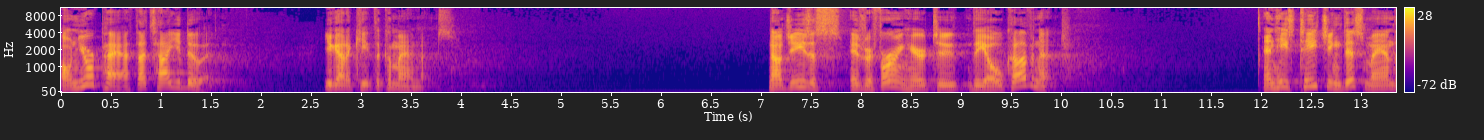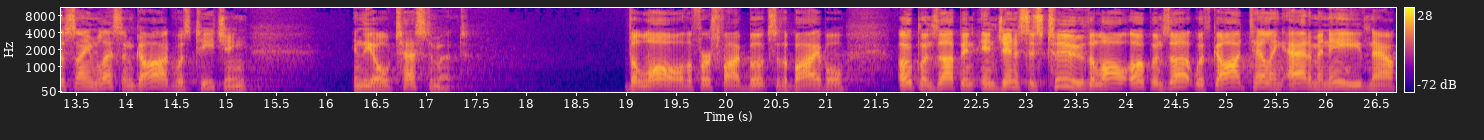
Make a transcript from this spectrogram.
On your path, that's how you do it. You got to keep the commandments. Now, Jesus is referring here to the Old Covenant. And he's teaching this man the same lesson God was teaching in the Old Testament. The law, the first five books of the Bible, opens up in, in Genesis 2, the law opens up with God telling Adam and Eve, Now,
